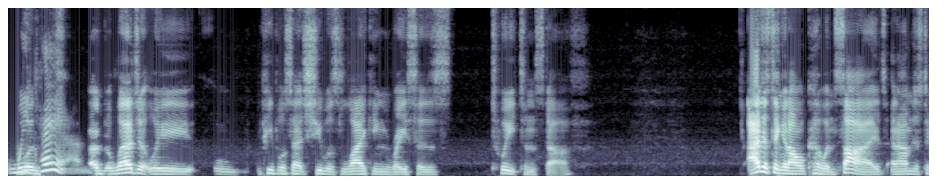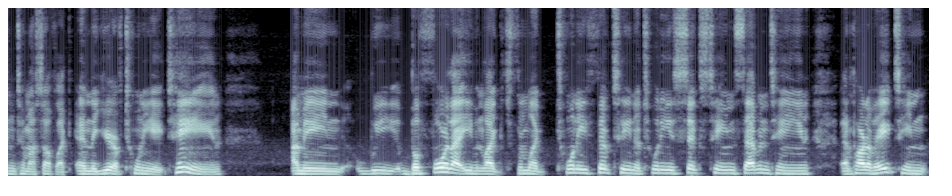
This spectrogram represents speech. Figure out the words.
we can. allegedly people said she was liking racist tweets and stuff. I just think it all coincides, and I'm just thinking to myself, like, in the year of 2018, I mean, we before that even like from like 2015 to 2016, 17, and part of 18,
